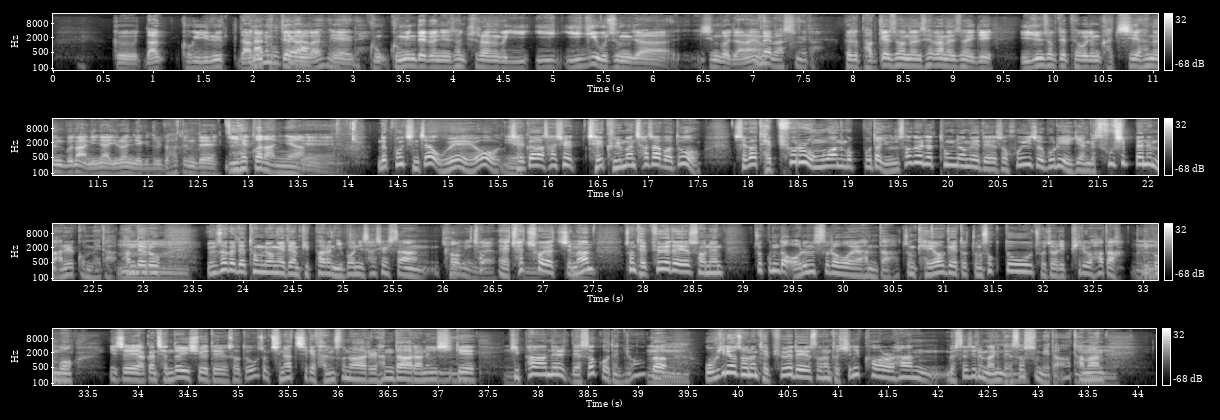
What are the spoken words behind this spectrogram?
그난 거기 나눔 나눔 국대단가요? 예, 네. 국- 국민 대변인 선출하는 거 이, 이, 이기 우승자신 거잖아요. 네, 맞습니다. 그래서 밖에서는 세간에서 이제 이준석 대표가 좀 같이 하는 분 아니냐 이런 얘기들도 하던데. 이해권 아니냐. 예. 근데 그건 진짜 오해예요. 예. 제가 사실 제 글만 찾아봐도 제가 대표를 옹호한 것보다 윤석열 대통령에 대해서 호의적으로 얘기한 게 수십 배는 많을 겁니다. 반대로 음. 윤석열 대통령에 대한 비판은 이번이 사실상 그 처음인가요? 처- 네, 최초였지만 전 대표에 대해서는 조금 더 어른스러워야 한다. 좀 개혁에도 좀 속도 조절이 필요하다. 그리고 음. 뭐 이제 약간 젠더 이슈에 대해서도 좀 지나치게 단순화를 한다라는 식의 음. 비판을 냈었거든요. 그러니까 음. 오히려 저는 대표에 대해서는 더 시니컬한 메시지를 많이 냈었습니다. 다만 음.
